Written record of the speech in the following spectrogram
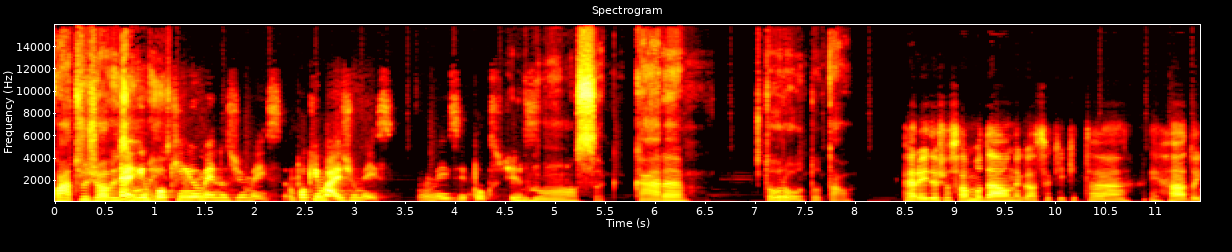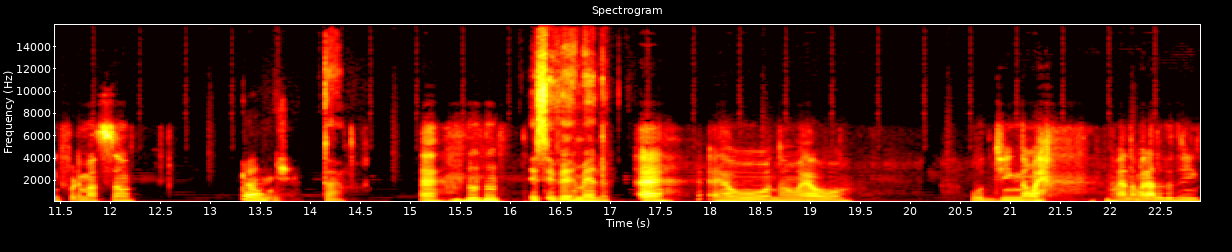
Quatro jovens é, em um, em um mês. pouquinho menos de um mês. Um pouquinho mais de um mês. Um mês e poucos dias. Nossa, cara, estourou total. Peraí, deixa eu só mudar um negócio aqui que tá errado a informação. Aonde? Tá. É. Esse vermelho? É. É o. Não é o. O Jim não é. Não é a namorada do Jim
